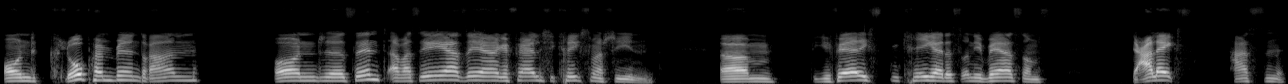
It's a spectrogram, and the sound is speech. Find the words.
und Klopömpeln dran und äh, sind aber sehr, sehr gefährliche Kriegsmaschinen. Ähm, die gefährlichsten Krieger des Universums. Daleks hassen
